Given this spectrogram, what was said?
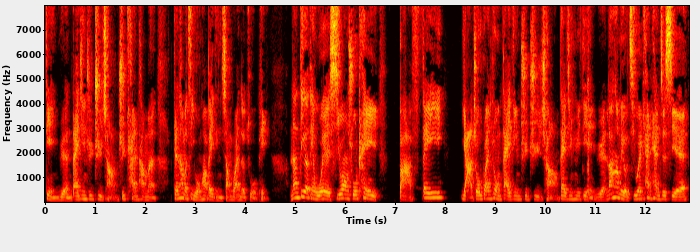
电影院、带进去剧场去看他们跟他们自己文化背景相关的作品。那第二点，我也希望说可以。把非亚洲观众带进去剧场，带进去电影院，让他们有机会看看这些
